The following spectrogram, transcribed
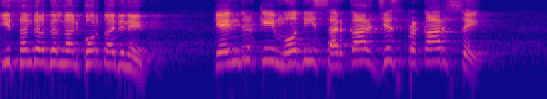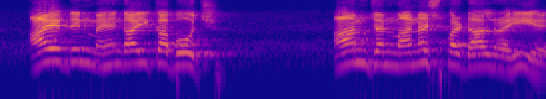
ಈ ಸಂದರ್ಭದಲ್ಲಿ ನಾನು ಕೋರ್ತಾ ಇದ್ದೀನಿ. ಕೇಂದ್ರ ಕಿ ಮೋದಿ ಸರ್ಕಾರ ಜಿಸ್ ಪ್ರಕಾರ ಸೇ आए दिन महंगाई का बोझ आम जनमानस पर डाल रही है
